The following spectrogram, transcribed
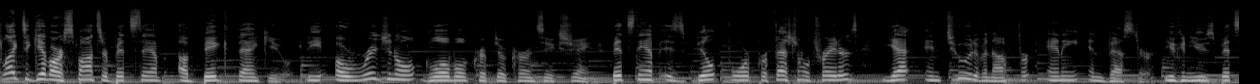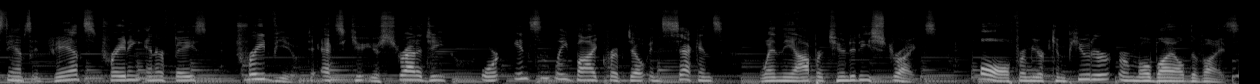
I'd like to give our sponsor Bitstamp a big thank you. The original global cryptocurrency exchange. Bitstamp is built for professional traders, yet intuitive enough for any investor. You can use Bitstamp's advanced trading interface, TradeView, to execute your strategy or instantly buy crypto in seconds when the opportunity strikes all from your computer or mobile device.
